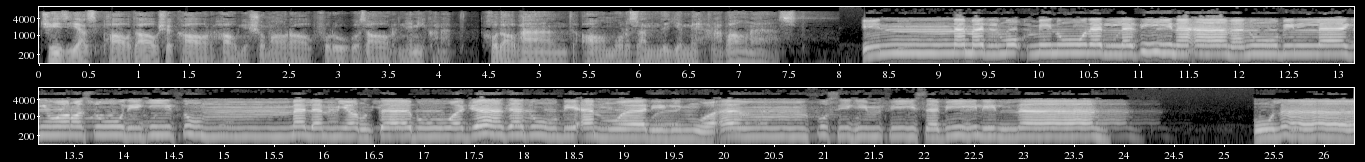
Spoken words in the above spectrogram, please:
چیزی از پاداش کارهای شما را فروگذار نمی کند. خداوند آمرزنده مهربان است. إنما المؤمنون الذين آمنوا بالله ورسوله ثم لم يرتابوا وجاهدوا بأموالهم وأنفسهم في سبيل الله أولئك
